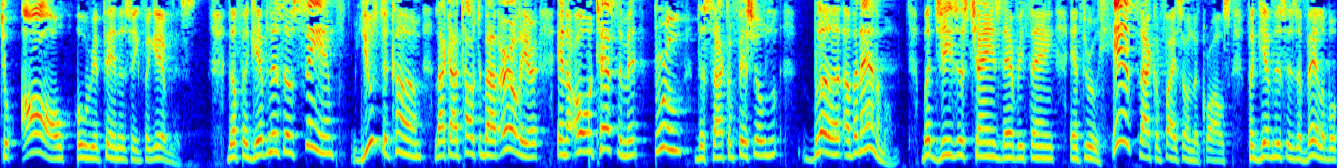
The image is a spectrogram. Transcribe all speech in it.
to all who repent and seek forgiveness. The forgiveness of sin used to come, like I talked about earlier, in the Old Testament through the sacrificial blood of an animal. But Jesus changed everything, and through his sacrifice on the cross, forgiveness is available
